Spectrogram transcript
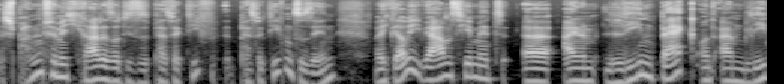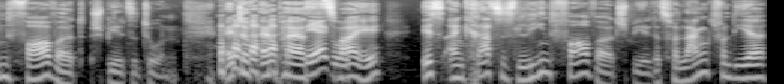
spannend für mich gerade so diese Perspektiv Perspektiven zu sehen, weil ich glaube, wir haben es hier mit äh, einem Lean Back und einem Lean Forward Spiel zu tun. Age of Empires gut. 2 ist ein krasses Lean Forward Spiel. Das verlangt von dir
